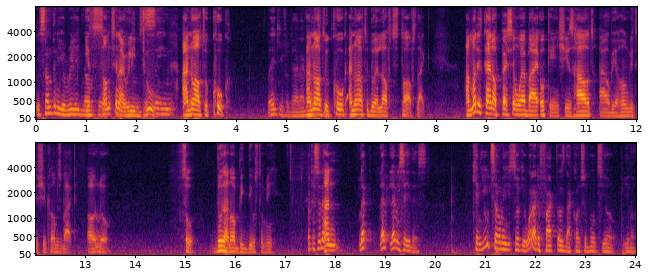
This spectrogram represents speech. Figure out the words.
It's something you really know. It's something I really do. sing. I know how to cook. Thank you for that. I know how it's to cook. I know how to do a lot of stuff. Like, I'm not the kind of person whereby, okay, she's out, I'll be hungry till she comes back. Oh, oh, no. So, those are not big deals to me. Okay, so let, And let, let, let me say this. Can you tell me, so, okay, what are the factors that contribute to your, you know,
